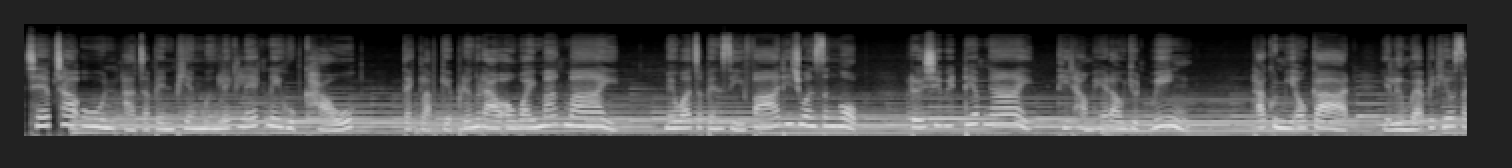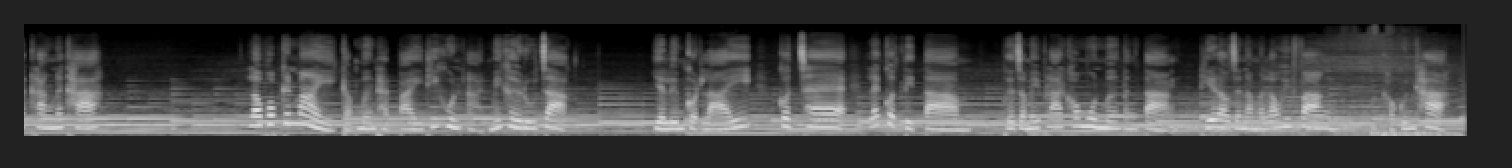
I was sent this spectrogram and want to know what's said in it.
เชฟชาอูนอาจจะเป็นเพียงเมืองเล็กๆ ในหุบเขา แต่กลับเก็บเรื่องราวเอาไว้มากมาย ไม่ว่าจะเป็นสีฟ้าที่ชวนสงบ หรือชีวิตเรียบง่ายที่ทำให้เราหยุดวิ่ง ถ้าคุณมีโอกาส อย่าลืมแวะไปเที่ยวสักครั้งนะคะ เราพบกันใหม่กับเมืองถัดไปที่คุณอาจไม่เคยรู้จัก อย่าลืมกดไลค์ กดแชร์ และกดติดตาม เพื่อจะไม่พลาดข้อมูลเมืองต่างๆ ที่เราจะนำมาเล่าให้ฟัง ขอบคุณค่ะ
